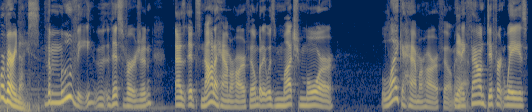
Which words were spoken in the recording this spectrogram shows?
We're very nice. the movie, this version, as it's not a Hammer horror film, but it was much more like a Hammer horror film, and they found different ways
